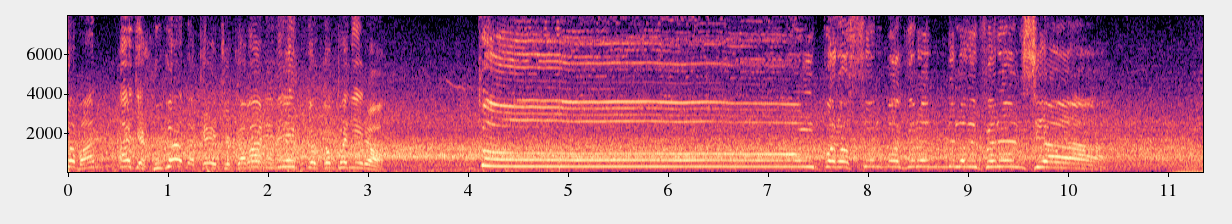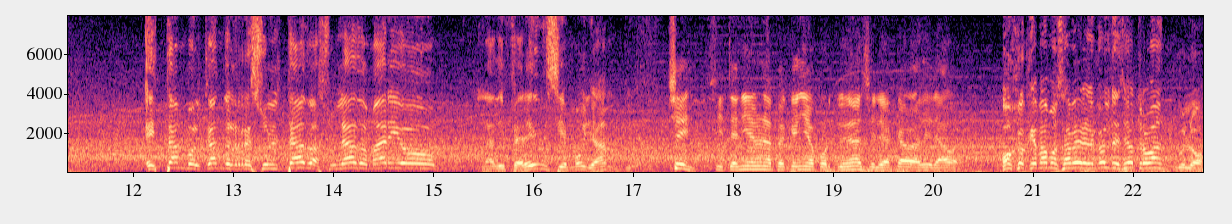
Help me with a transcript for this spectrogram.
Cavani. Haya jugada que ha hecho Cavani. Directo, compañero. ¡Gol! Para hacer más grande la diferencia. Están volcando el resultado a su lado, Mario. La diferencia es muy amplia. Sí, si tenían una pequeña oportunidad se le acaba de ir ahora. Ojo que vamos a ver el gol desde otro ángulo.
